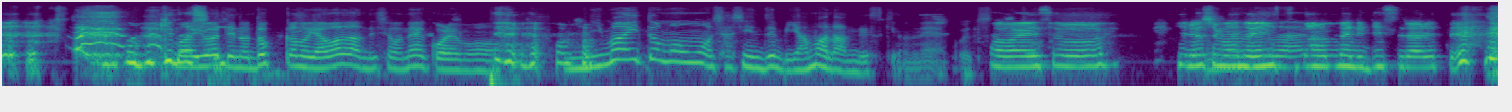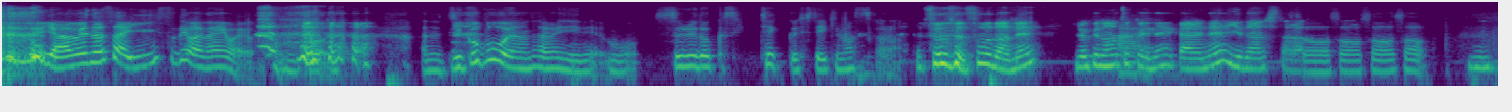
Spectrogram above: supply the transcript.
まあ岩手のどっかの山なんでしょうねこれも 2枚とももう写真全部山なんですけどねかわいそう。広島のインスタ女にディスられて。やめなさい、インスタではないわよ。あの自己防衛のためにね、もう鋭くチェックしていきますから。そうだそうだね。ろくな男いないからね、油断したら。そうそうそうそううん。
